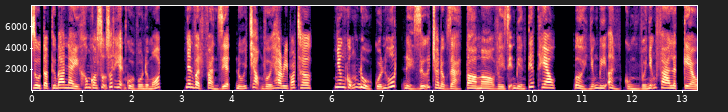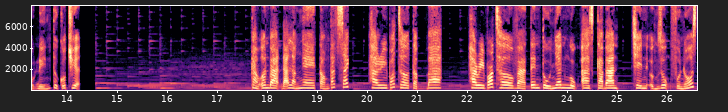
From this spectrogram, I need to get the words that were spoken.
Dù tập thứ ba này không có sự xuất hiện của Voldemort, nhân vật phản diện đối trọng với Harry Potter, nhưng cũng đủ cuốn hút để giữ cho độc giả tò mò về diễn biến tiếp theo bởi những bí ẩn cùng với những pha lật kèo đến từ cốt truyện. Cảm ơn bạn đã lắng nghe tóm tắt sách Harry Potter tập 3 Harry Potter và tên tù nhân ngục Azkaban trên ứng dụng Phonos.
